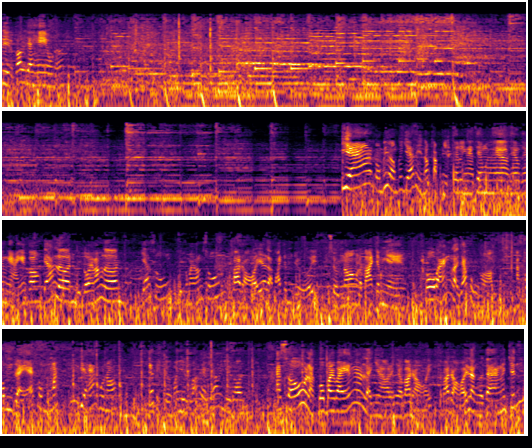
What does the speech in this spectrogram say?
Đi là có da heo nữa. Giá con biết không? Cái giá thì nó cập nhật theo theo theo theo theo, ngày nha con. Giá lên thì cô mai bán lên giá xuống thì cô mai bán xuống. Ba đội là ba trăm rưỡi sườn non là ba trăm ngàn. Cô bán là giá phù hợp à, không rẻ không mắc cái giá của nó. Giá thị trường bao nhiêu bán theo giá bao nhiêu thôi. Đa số là cô bay bán là nhờ là nhờ ba đội. Ba đội là người ta ăn nó chín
